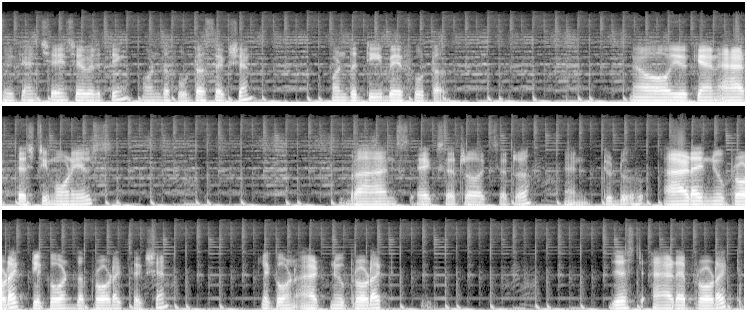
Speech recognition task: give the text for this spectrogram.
You can change everything on the footer section on the tbay footer. Now you can add testimonials brands etc etc and to do add a new product click on the product section. Click on add new product. Just add a product.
